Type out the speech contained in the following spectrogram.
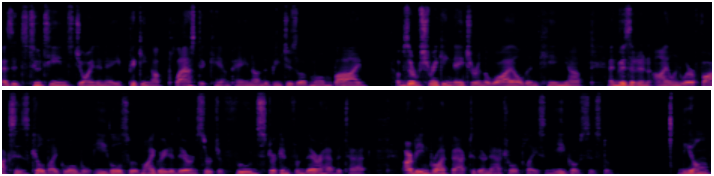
as its two teens join in a picking up plastic campaign on the beaches of Mumbai, observe shrinking nature in the wild in Kenya, and visit an island where foxes, killed by golden eagles who have migrated there in search of food stricken from their habitat, are being brought back to their natural place in the ecosystem. Dion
